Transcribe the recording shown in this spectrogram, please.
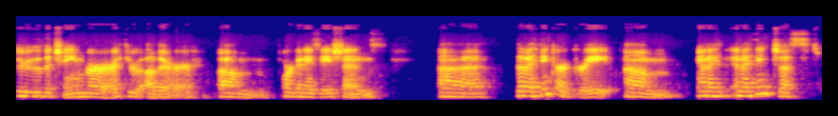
through the chamber or through other um, organizations uh, that I think are great. Um, and I and I think just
